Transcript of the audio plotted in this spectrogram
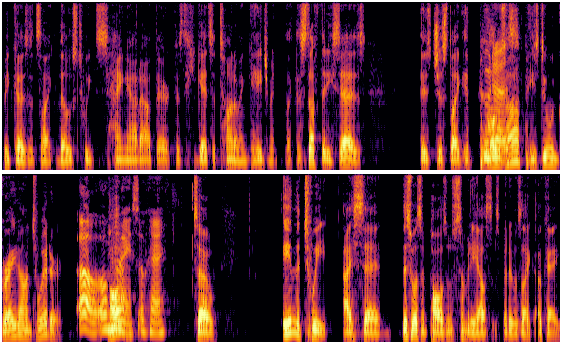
because it's like those tweets hang out out there because he gets a ton of engagement. Like the stuff that he says is just like it blows up. He's doing great on Twitter. oh, oh, Paul. nice. Okay. So in the tweet, I said, this wasn't Paul's, it was somebody else's, but it was like, okay,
